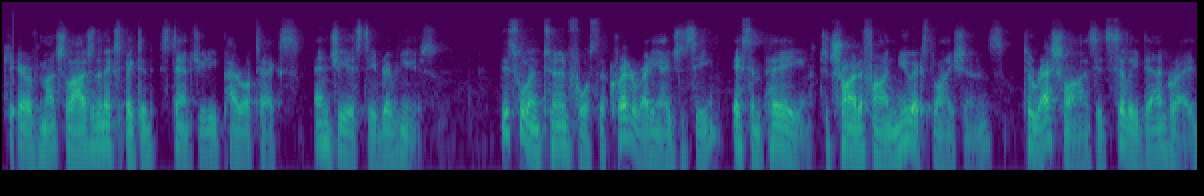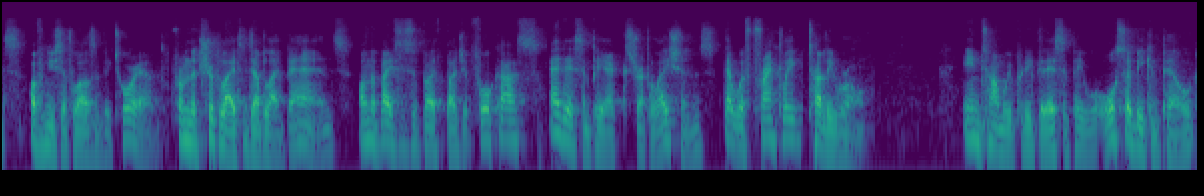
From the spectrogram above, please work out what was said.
care of much larger than expected stamp duty, payroll tax, and GST revenues. This will in turn force the credit rating agency, S&P, to try to find new explanations to rationalise its silly downgrades of New South Wales and Victoria from the AAA to AA bands on the basis of both budget forecasts and S&P extrapolations that were frankly totally wrong. In time, we predict that S&P will also be compelled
